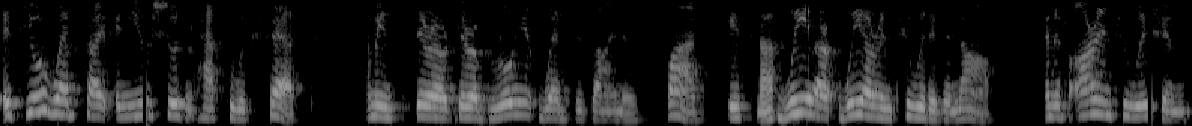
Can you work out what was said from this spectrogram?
it's your website and you shouldn't have to accept. I mean, there are there are brilliant web designers, but if we are we are intuitive enough, and if our intuition,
